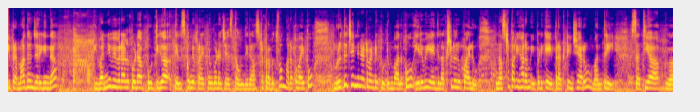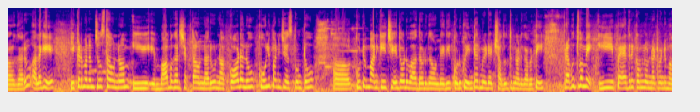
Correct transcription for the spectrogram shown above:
ఈ ప్రమాదం జరిగిందా? ఇవన్నీ వివరాలు కూడా పూర్తిగా తెలుసుకునే ప్రయత్నం కూడా చేస్తూ ఉంది రాష్ట్ర ప్రభుత్వం. మరొక వైపు మృతి చెందినటువంటి కుటుంబాలకు ఇరవై ఐదు లక్షల రూపాయలు నష్టపరిహారం ఇప్పటికే ప్రకటించారు మంత్రి సత్య గారు. అలాగే ఇక్కడ మనం చూస్తూ ఉన్నాం ఈ బామ్మగారు చెప్తా ఉన్నారు నా కోడలు కూలి పని చేసుకుంటూ కుటుంబానికి చేదోడు వాదోడుగా ఉండేది కొడుకు ఇంటర్మీడియట్ చదువుతున్నాడు కాబట్టి ప్రభుత్వమే ఈ పేదరికంలో ఉన్నటువంటి మా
